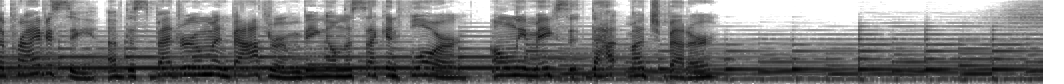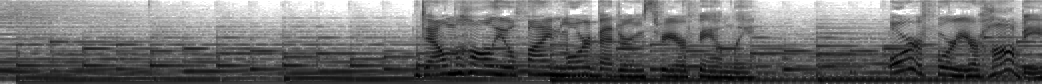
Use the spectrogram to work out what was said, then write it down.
The privacy of this bedroom and bathroom being on the second floor only makes it that much better. Down the hall, you'll find more bedrooms for your family or for your hobby.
